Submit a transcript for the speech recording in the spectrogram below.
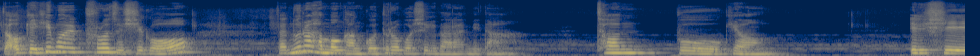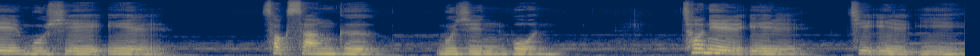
자 어깨 힘을 풀어주시고 자, 눈을 한번 감고 들어보시기 바랍니다. 천부경. 일시무시일. 석상극. 무진본. 천일일. 지일이.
